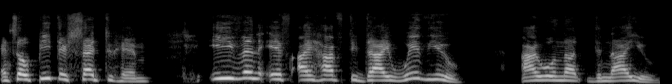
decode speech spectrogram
And so Peter said to him, Even if I have to die with you, I will not deny you.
